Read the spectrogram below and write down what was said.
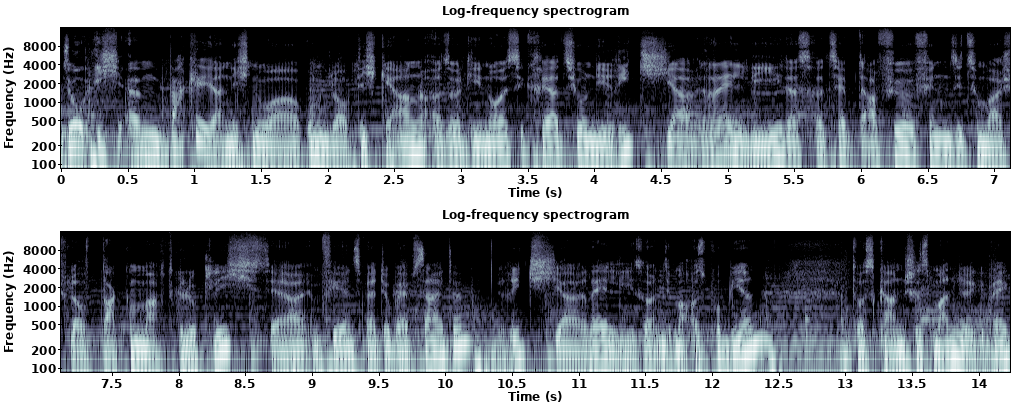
So, ich ähm, backe ja nicht nur unglaublich gern. Also die neueste Kreation, die Ricciarelli, das Rezept dafür finden Sie zum Beispiel auf Backen macht glücklich. Sehr empfehlenswerte Webseite. Ricciarelli, sollten Sie mal ausprobieren. Toskanisches Mandelgebäck.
